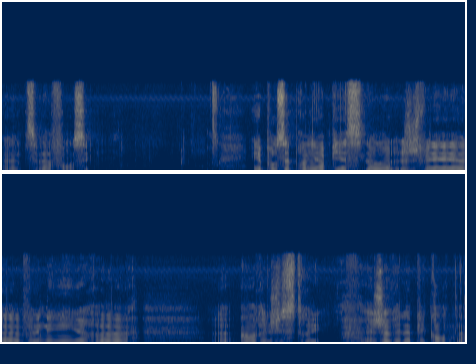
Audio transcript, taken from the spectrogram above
un, petit vert foncé. Et pour cette première pièce-là, je vais euh, venir euh, enregistrer. Je vais l'appeler contenant.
